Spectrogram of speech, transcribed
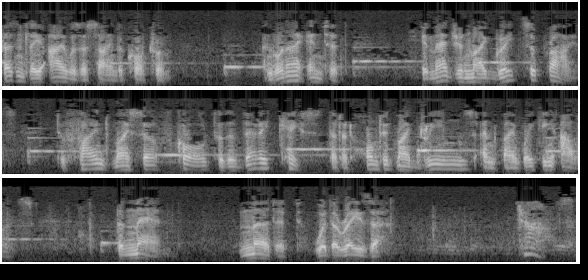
Presently, I was assigned a courtroom. And when I entered, imagine my great surprise to find myself called to the very case that had haunted my dreams and my waking hours. The man murdered with a razor. Charles,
